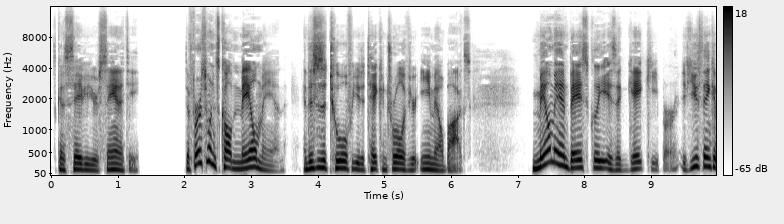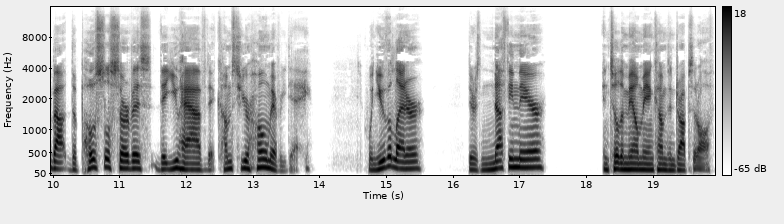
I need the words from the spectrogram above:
It's going to save you your sanity. The first one is called Mailman, and this is a tool for you to take control of your email box. Mailman basically is a gatekeeper. If you think about the postal service that you have that comes to your home every day, when you have a letter, there's nothing there until the mailman comes and drops it off.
